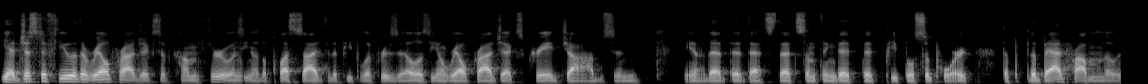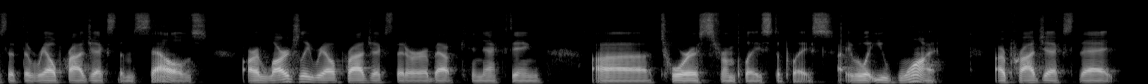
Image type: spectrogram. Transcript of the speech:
Yeah, just a few of the rail projects have come through, and you know the plus side for the people of Brazil is you know rail projects create jobs, and you know that, that that's that's something that that people support. The, the bad problem, though, is that the rail projects themselves are largely rail projects that are about connecting uh, tourists from place to place. What you want are projects that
